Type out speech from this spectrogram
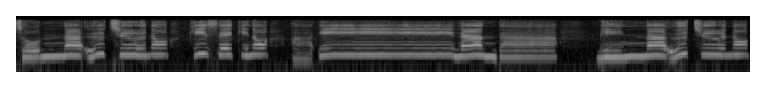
そんな宇宙の奇跡の愛なんだ。みんな宇宙の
